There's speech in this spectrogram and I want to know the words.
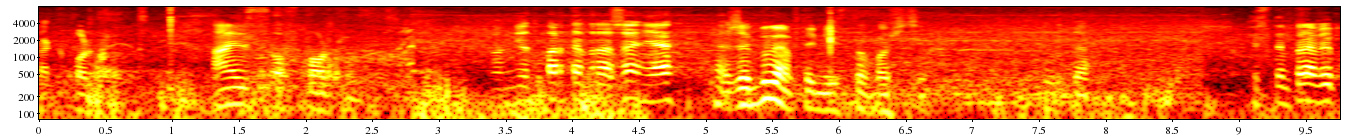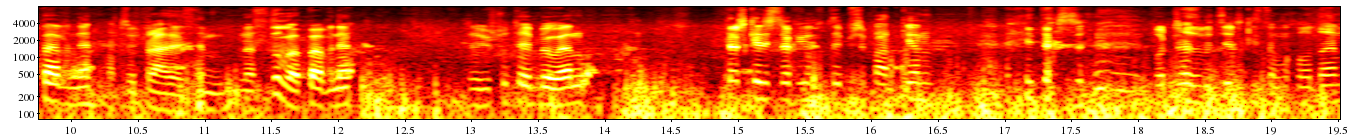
Tak, Portland. Isles of Portland. Mam nieodparte wrażenie, że byłem w tej miejscowości. Kurde. Jestem prawie pewny, znaczy prawie, jestem na stówę pewny, że już tutaj byłem też kiedyś trafiłem tutaj przypadkiem i też podczas wycieczki samochodem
